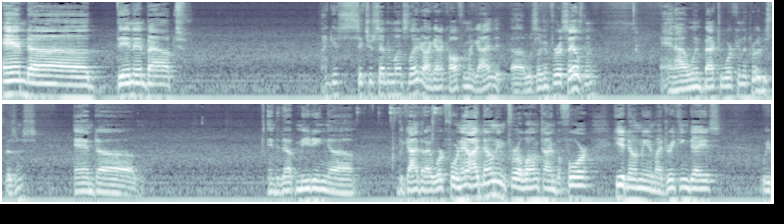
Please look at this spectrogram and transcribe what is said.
And uh, then about, I guess, six or seven months later, I got a call from a guy that uh, was looking for a salesman. And I went back to work in the produce business and uh, ended up meeting uh, the guy that I work for now. I'd known him for a long time before. He had known me in my drinking days. We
